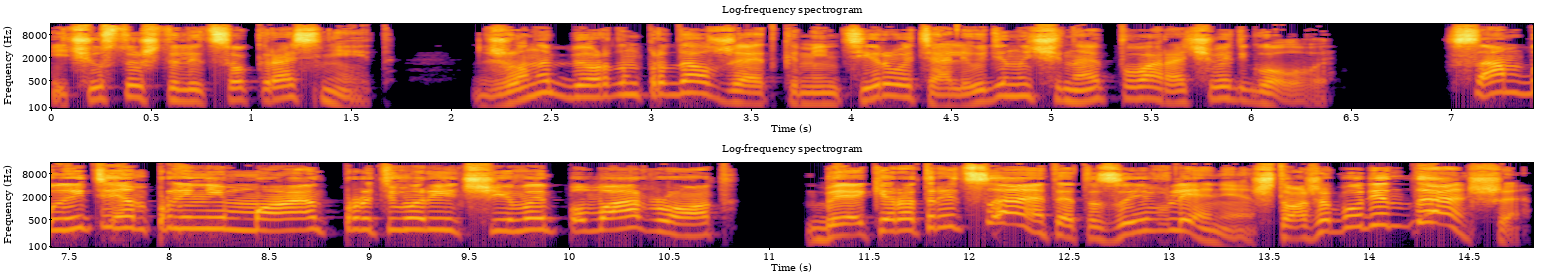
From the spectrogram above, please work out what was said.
и чувствую, что лицо краснеет. Джона Бёрден продолжает комментировать, а люди начинают поворачивать головы. «Событиям принимают противоречивый поворот. Беккер отрицает это заявление. Что же будет дальше?»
